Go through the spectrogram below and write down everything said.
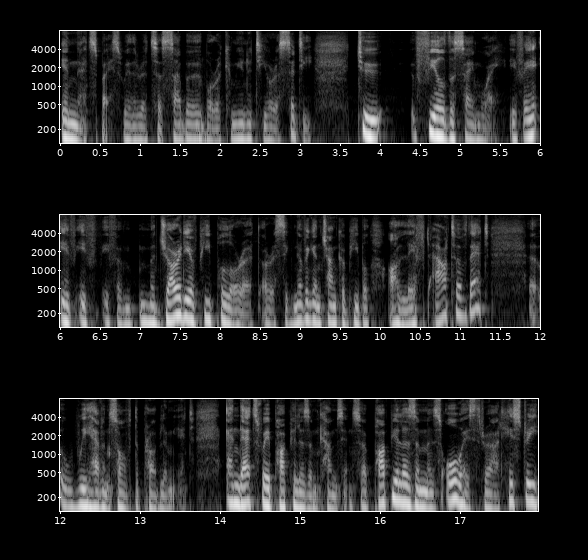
in that space, whether it's a suburb or a community or a city, to feel the same way. If, if, if, if a majority of people or a, or a significant chunk of people are left out of that, uh, we haven't solved the problem yet. And that's where populism comes in. So, populism is always throughout history.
